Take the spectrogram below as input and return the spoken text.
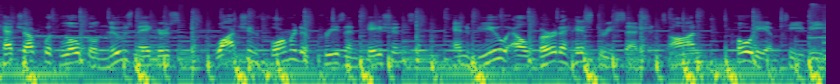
Catch up with local newsmakers, watch informative presentations, and view Alberta history sessions on Podium TV,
